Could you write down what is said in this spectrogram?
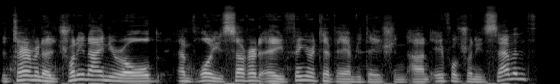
determined a 29 year old employee suffered a fingertip amputation on April 27th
